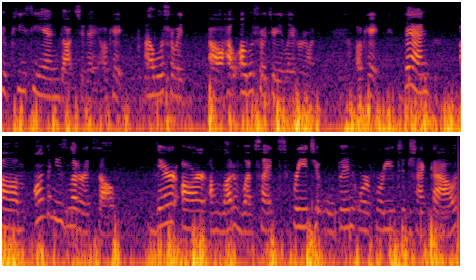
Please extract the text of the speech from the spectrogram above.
to pcn.today. Okay, I will show it. Uh, how I will show it to you later on. Okay, then um, on the newsletter itself, there are a lot of websites for you to open or for you to check out.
